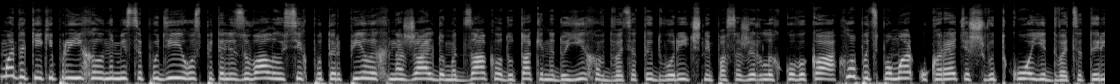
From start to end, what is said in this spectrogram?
Медики, які приїхали на місце події, госпіталізували усіх потерпілих. На жаль, до медзакладу так і не доїхав 22-річний пасажир легковика. Хлопець помер у кареті швидкої. 20-річного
